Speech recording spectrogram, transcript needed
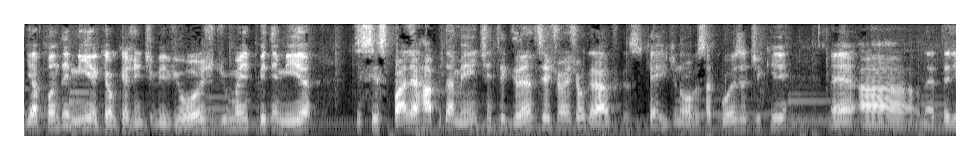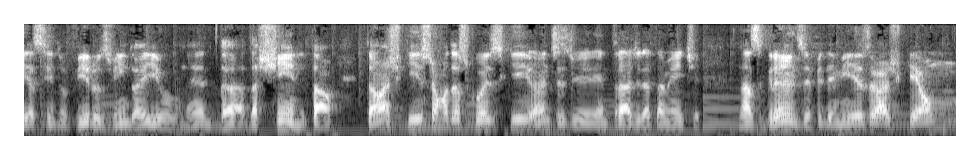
e a pandemia, que é o que a gente vive hoje, de uma epidemia que se espalha rapidamente entre grandes regiões geográficas, que aí de novo essa coisa de que né, a, né, teria sido vírus vindo aí o, né, da, da China e tal. Então acho que isso é uma das coisas que antes de entrar diretamente nas grandes epidemias, eu acho que é um,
